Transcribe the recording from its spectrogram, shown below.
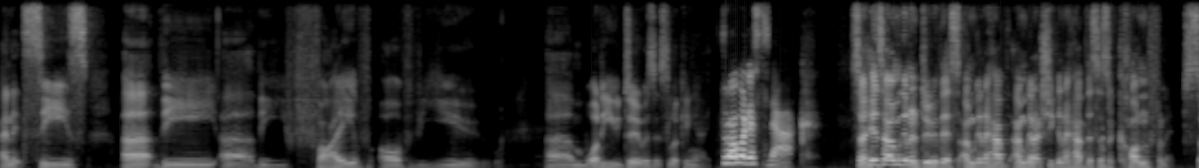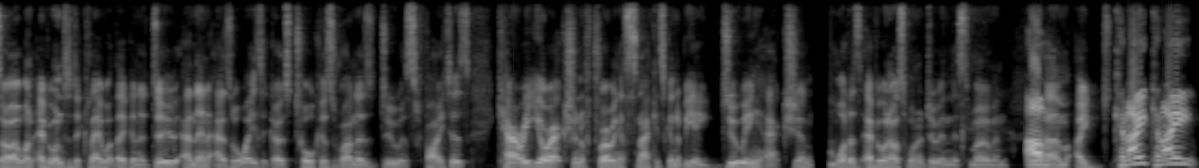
and it sees uh, the uh, the five of you. Um, what do you do as it's looking at you? Throw it a snack. So here's how I'm going to do this. I'm going to have I'm gonna actually going to have this as a conflict. So I want everyone to declare what they're going to do, and then as always, it goes talkers, runners, doers, fighters. Carry your action of throwing a snack is going to be a doing action. What does everyone else want to do in this moment? Um, I Can I can I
